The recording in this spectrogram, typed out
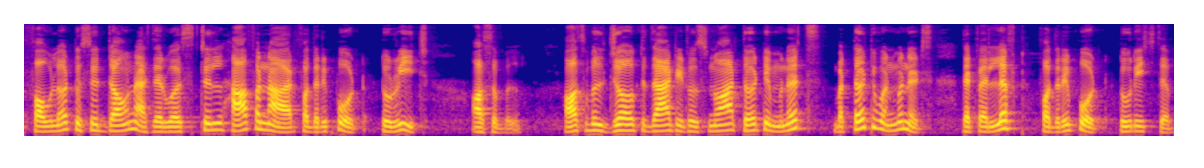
Fowler to sit down as there was still half an hour for the report to reach Ausable. Ausable joked that it was not 30 minutes but 31 minutes that were left for the report to reach them.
